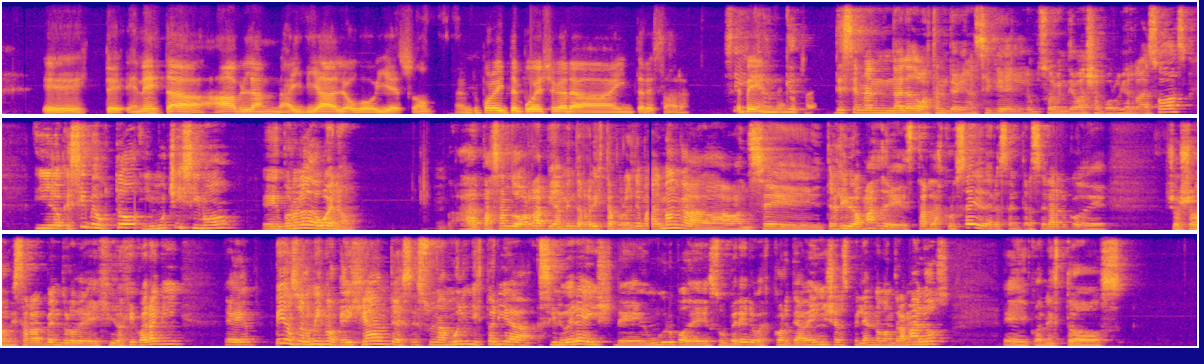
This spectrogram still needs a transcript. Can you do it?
Este, en esta hablan, hay diálogo y eso. Por ahí te puede llegar a interesar. Sí, Depende, creo no que sé. De ese me han hablado bastante bien, así que usualmente vaya por Guerra de Sodas. Y lo que sí me gustó y muchísimo, eh, por un lado, bueno, ah, pasando rápidamente revista por el tema del manga, avancé tres libros más de Stardust Crusaders, el tercer arco de JoJo's Bizarre Adventure de Hirohiko Araki. Eh, pienso lo mismo que dije antes, es una muy linda historia Silver Age de un grupo de superhéroes corte Avengers peleando contra malos, eh, con estos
